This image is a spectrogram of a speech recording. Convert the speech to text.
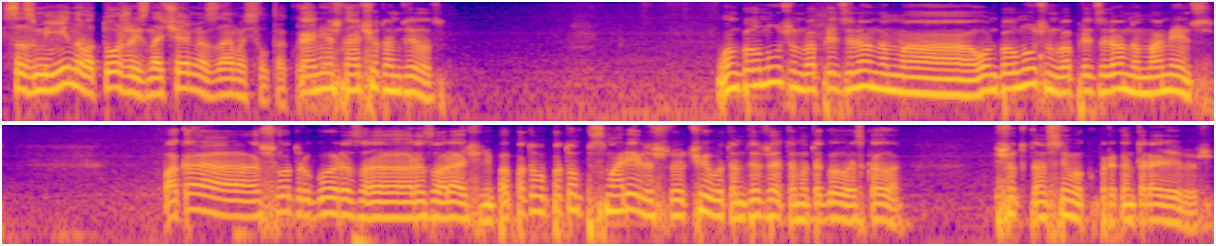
со Змеиного тоже изначально замысел такой. Конечно, а что там делать? Он был нужен в определенном, а, он был нужен в определенном моменте. Пока шло другое раз, разворачивание. Потом, потом посмотрели, что, что его там держать, там это голая скала. Что ты там с него проконтролируешь?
